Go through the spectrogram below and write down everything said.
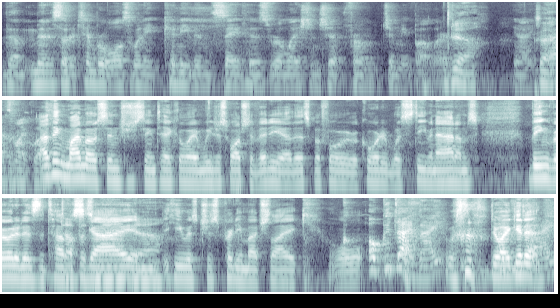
the Minnesota Timberwolves when he couldn't even save his relationship from Jimmy Butler? Yeah. Yeah, that's exactly. my question. I think my most interesting takeaway, and we just watched a video of this before we recorded, was Steven Adams being voted as the toughest, Toughest guy, man, and yeah. he was just pretty much like, "Well, Oh, good day, mate. do I oh, get Good a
